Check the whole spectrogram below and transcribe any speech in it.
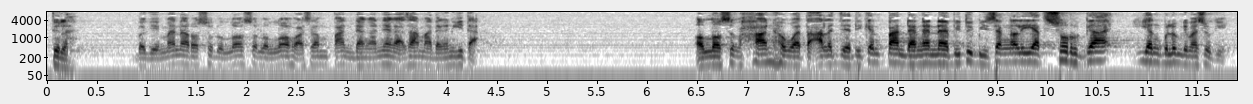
Itulah bagaimana Rasulullah Shallallahu Alaihi Wasallam pandangannya nggak sama dengan kita. Allah Subhanahu Wa Taala jadikan pandangan Nabi itu bisa ngelihat surga yang belum dimasuki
